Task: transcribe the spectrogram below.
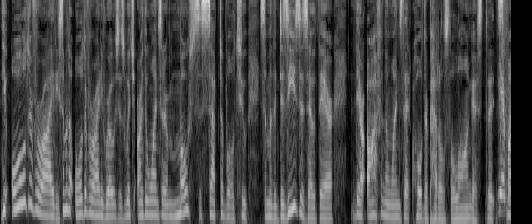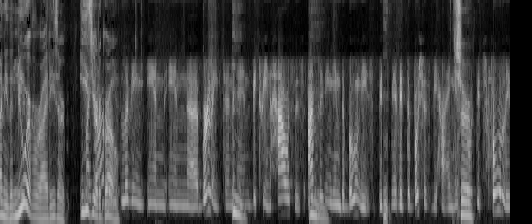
the older variety, some of the older variety roses, which are the ones that are most susceptible to some of the diseases out there, they're often the ones that hold their petals the longest. It's Yeah, funny. The newer varieties are easier to grow. living in in uh, Burlington Mhm. and between houses. I'm Mhm. living in the boonies with, with the bushes behind me. Sure. So it's totally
